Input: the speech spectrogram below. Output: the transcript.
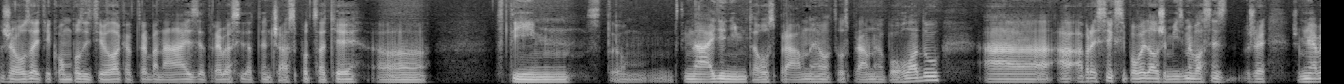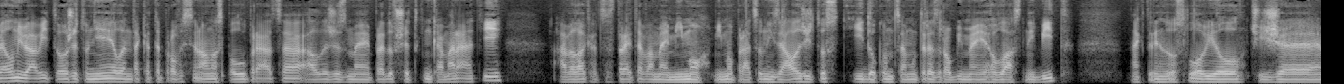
že ozaj tie kompozície veľakrát treba nájsť a treba si dať ten čas v podstate uh, s, tým, s, tým, s tým nájdením toho správneho, toho správneho pohľadu. A, a, a presne, si povedal, že my sme vlastne, že, že mňa veľmi baví to, že to nie je len taká tá profesionálna spolupráca, ale že sme predovšetkým kamaráti a veľakrát sa stretávame mimo, mimo pracovných záležitostí, dokonca mu teraz robíme jeho vlastný byt, na ktorý som oslovil, čiže,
